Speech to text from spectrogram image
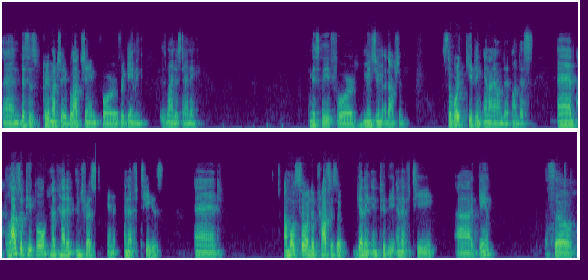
And this is pretty much a blockchain for, for gaming, is my understanding. Basically for mainstream adoption. So we're keeping an eye on, the, on this. And lots of people have had an interest in NFTs. And I'm also in the process of getting into the NFT uh, game. So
